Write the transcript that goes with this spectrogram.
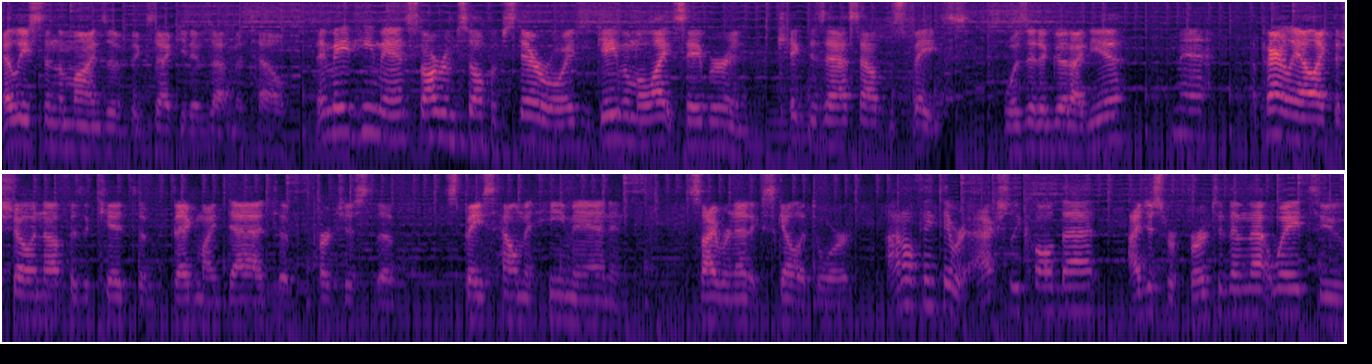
at least in the minds of executives at Mattel. They made He-Man starve himself of steroids, gave him a lightsaber, and kicked his ass out to space. Was it a good idea? Meh. Apparently I liked the show enough as a kid to beg my dad to purchase the Space Helmet He-Man and Cybernetic Skeletor. I don't think they were actually called that. I just referred to them that way to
